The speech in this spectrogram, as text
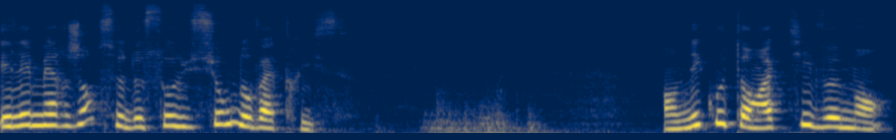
et l'émergence de solutions novatrices. En écoutant activement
